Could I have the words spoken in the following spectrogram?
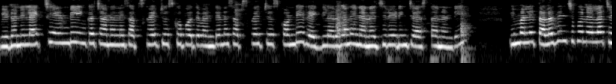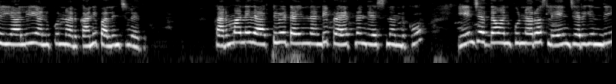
వీడియోని లైక్ చేయండి ఇంకా ఛానల్ని సబ్స్క్రైబ్ చేసుకోకపోతే వెంటనే సబ్స్క్రైబ్ చేసుకోండి. రెగ్యులర్గా నేను ఎనర్జీ రీడింగ్ చేస్తానండి. మిమ్మల్ని తలదించుకునేలా చేయాలి అనుకున్నారు కానీ ఫలించలేదు. కర్మ అనేది యాక్టివేట్ అయిందండి ప్రయత్నం చేసినందుకు. ఏం చేద్దాం అనుకున్నారో అసలు ఏం జరిగింది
